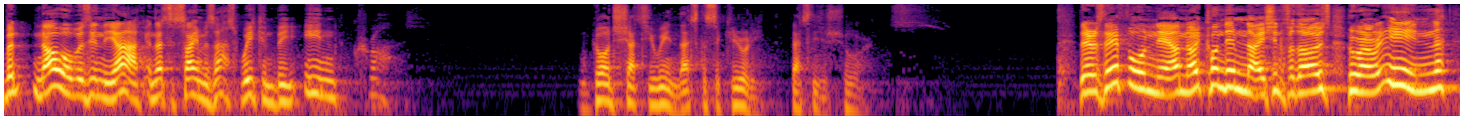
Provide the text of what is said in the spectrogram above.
But Noah was in the ark, and that's the same as us. We can be in Christ. God shuts you in. That's the security, that's the assurance. There is therefore now no condemnation for those who are in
